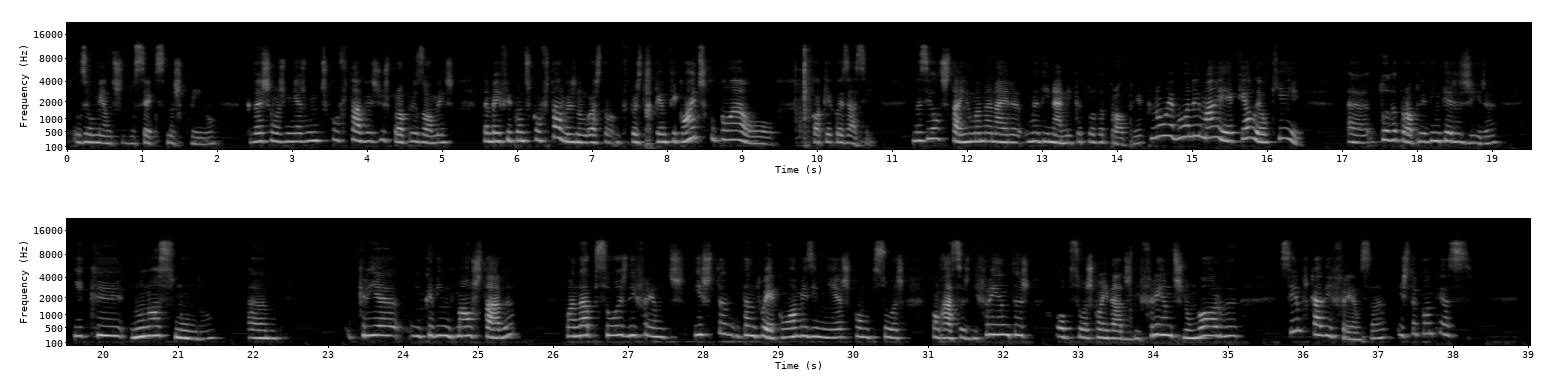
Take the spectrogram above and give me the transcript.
os elementos do sexo masculino que deixam as mulheres muito desconfortáveis e os próprios homens também ficam desconfortáveis, não gostam, depois de repente ficam, ai, desculpa lá, ou qualquer coisa assim. Mas eles têm uma maneira, uma dinâmica toda própria, que não é boa nem má, é aquela, é o que uh, toda própria de interagir e que no nosso mundo uh, cria um bocadinho de mal-estar quando há pessoas diferentes. Isto tanto é com homens e mulheres, como pessoas com raças diferentes, ou pessoas com idades diferentes num board. Sempre que há diferença, isto acontece.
